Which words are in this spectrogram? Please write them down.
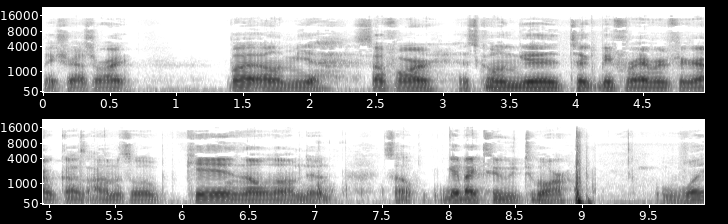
make sure that's right. But um, yeah, so far it's going good. It took me forever to figure out because I'm a little kid and I don't know what I'm doing. So get back to tomorrow what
